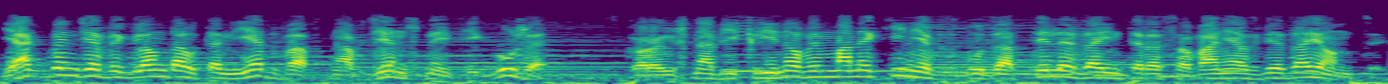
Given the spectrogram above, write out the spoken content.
Jak będzie wyglądał ten jedwab na wdzięcznej figurze, skoro już na wiklinowym manekinie wzbudza tyle zainteresowania zwiedzających?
